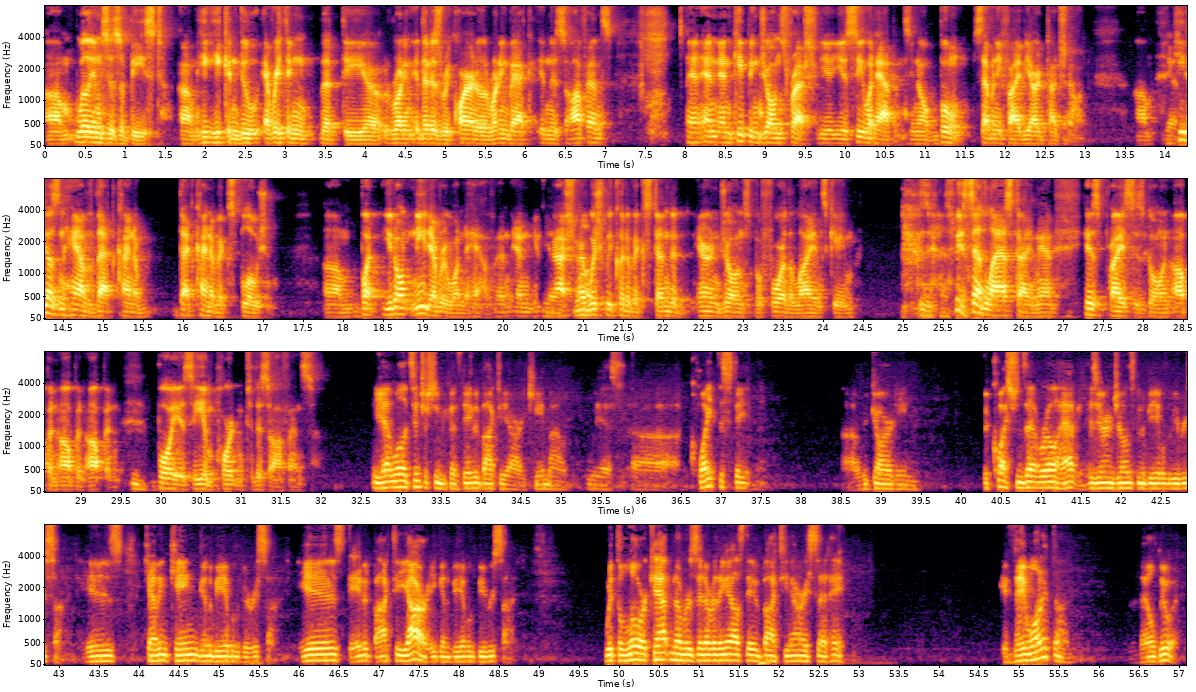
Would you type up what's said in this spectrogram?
Um, Williams is a beast. Um, he, he can do everything that the uh, running that is required of the running back in this offense, and and, and keeping Jones fresh. You, you see what happens. You know, boom, seventy-five yard touchdown. Um, yeah. He doesn't have that kind of that kind of explosion. Um, but you don't need everyone to have. And, and yeah. gosh, I wish we could have extended Aaron Jones before the Lions game. As we said last time, man, his price is going up and up and up. And hmm. boy, is he important to this offense. Yeah, well, it's interesting because David Bakhtiari came out with uh, quite the statement uh, regarding the questions that we're all having. Is Aaron Jones going to be able to be resigned? Is Kevin King going to be able to be resigned? is David Bakhtiari going to be able to be resigned? With the lower cap numbers and everything else, David Bakhtiari said, hey, if they want it done, they'll do it.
